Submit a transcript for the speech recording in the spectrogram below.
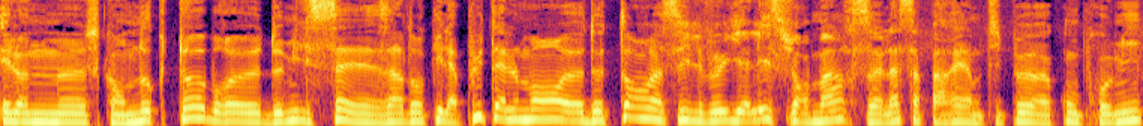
Elon Musk en octobre 2016. hein, donc il a plus tellement euh, de temps hein, s'il veut y aller sur Mars. Là, ça paraît un petit peu euh, compromis.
